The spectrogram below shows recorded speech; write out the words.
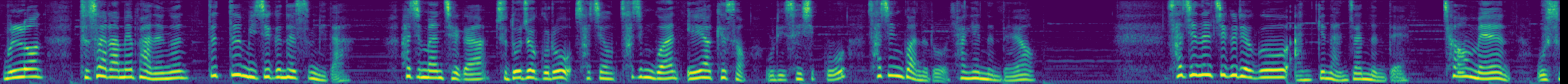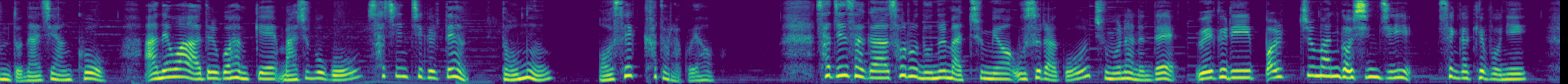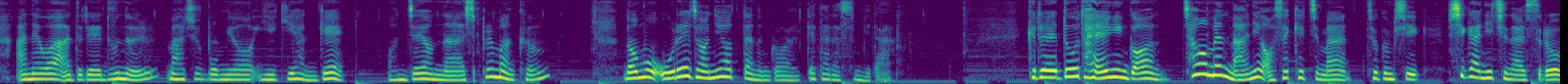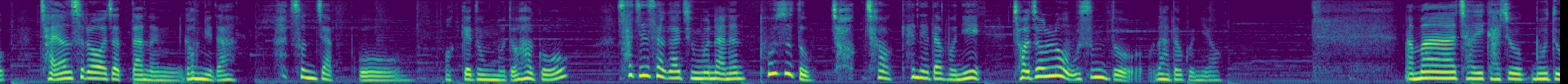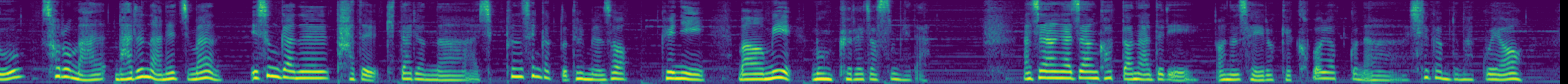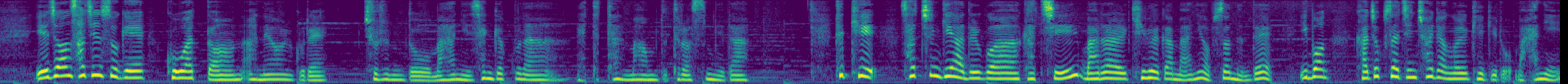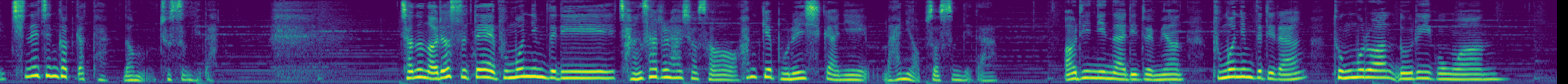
물론 두 사람의 반응은 뜨뜻미지근했습니다. 하지만 제가 주도적으로 사진, 사진관 예약해서 우리 세 식구 사진관으로 향했는데요. 사진을 찍으려고 앉긴 앉았는데 처음엔 웃음도 나지 않고 아내와 아들과 함께 마주보고 사진 찍을 땐 너무 어색하더라고요. 사진사가 서로 눈을 맞추며 웃으라고 주문하는데 왜 그리 뻘쭘한 것인지 생각해 보니 아내와 아들의 눈을 마주 보며 얘기한 게 언제였나 싶을 만큼 너무 오래 전이었다는 걸 깨달았습니다. 그래도 다행인 건 처음엔 많이 어색했지만 조금씩 시간이 지날수록 자연스러워졌다는 겁니다. 손잡고 어깨 동무도 하고 사진사가 주문하는 포즈도 척척 해내다 보니 저절로 웃음도 나더군요. 아마 저희 가족 모두 서로 말, 말은 안 했지만 이 순간을 다들 기다렸나 싶은 생각도 들면서 괜히 마음이 뭉클해졌습니다. 아장아장 걷던 아들이 어느새 이렇게 커버렸구나 실감도 났고요. 예전 사진 속에 고왔던 아내 얼굴에 주름도 많이 생겼구나 애틋한 마음도 들었습니다. 특히 사춘기 아들과 같이 말할 기회가 많이 없었는데 이번 가족사진 촬영을 계기로 많이 친해진 것 같아 너무 좋습니다. 저는 어렸을 때 부모님들이 장사를 하셔서 함께 보낸 시간이 많이 없었습니다. 어린이날이 되면 부모님들이랑 동물원, 놀이공원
